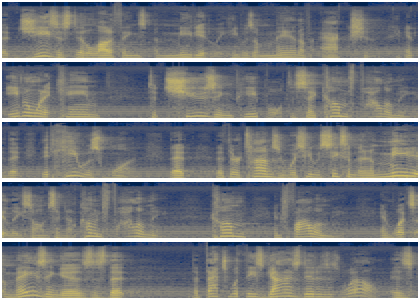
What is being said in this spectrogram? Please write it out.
that Jesus did a lot of things immediately. He was a man of action. And even when it came to choosing people to say, Come follow me, that, that he was one. That, that there are times in which he would see something and immediately saw him say, Now come and follow me. Come and follow me. And what's amazing is, is that, that that's what these guys did as well. Is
